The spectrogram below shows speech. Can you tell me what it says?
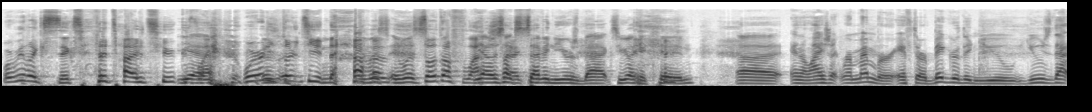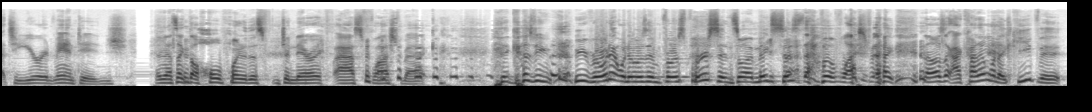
Were we like six at the time too? Yeah. like, we're already was- thirteen now. it was- it was- so it's a flashback. Yeah, it was like seven years back. So you're like a kid. Uh, and Elijah's like, remember, if they're bigger than you, use that to your advantage. And that's like the whole point of this generic ass flashback. because we, we wrote it when it was in first person, so it makes sense to have a flashback. And I was like, I kind of want to keep it.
